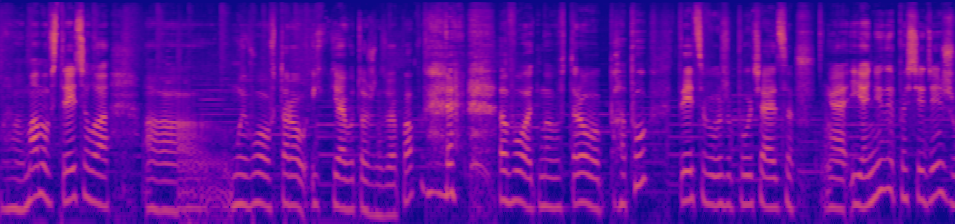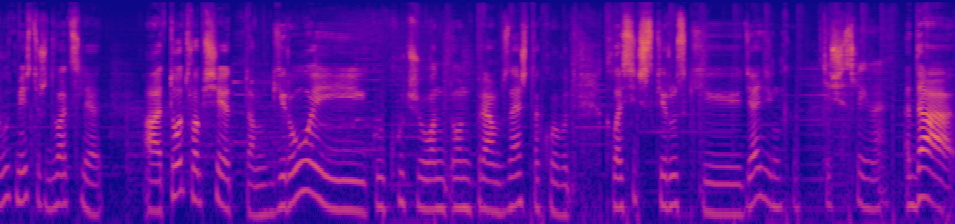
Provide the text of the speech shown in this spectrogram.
Мама встретила э, моего второго, я его тоже называю папой, вот, моего второго папу, третьего уже получается, э, и они по сей день живут вместе уже 20 лет. А тот вообще там герой и кучу, он, он прям, знаешь, такой вот классический русский дяденька. Ты счастливая. Да,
